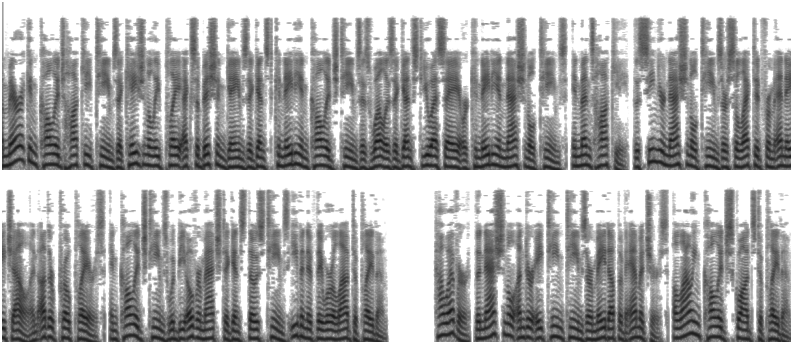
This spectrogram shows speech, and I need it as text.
American college hockey teams occasionally play exhibition games against Canadian college teams as well as against USA or Canadian national teams. In men's hockey, the senior national teams are selected from NHL and other pro players, and college teams would be overmatched against those teams even if they were allowed to play them. However, the national under-18 teams are made up of amateurs, allowing college squads to play them.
